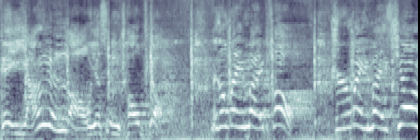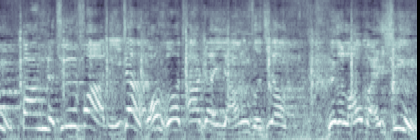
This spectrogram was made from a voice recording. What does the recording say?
给洋人老爷送钞票。那个为卖炮是为卖枪，帮着军阀，你占黄河，他占扬子江。那个老百姓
